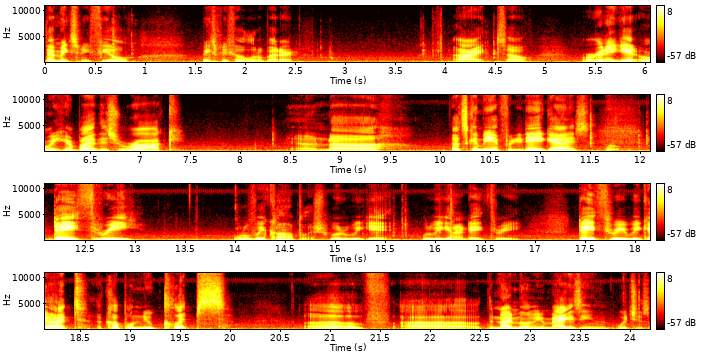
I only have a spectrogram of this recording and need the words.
That makes me feel makes me feel a little better. Alright, so we're gonna get over here by this rock. And uh that's gonna be it for today, guys. Day three. What have we accomplished? What did we get? What did we get on day three? Day three we got a couple new clips of uh, the 9mm magazine, which is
